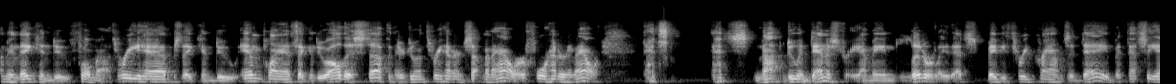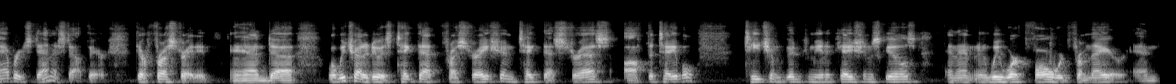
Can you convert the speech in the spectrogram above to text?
I mean, they can do full mouth rehabs, they can do implants, they can do all this stuff, and they're doing 300 something an hour, 400 an hour. That's that's not doing dentistry. I mean, literally, that's maybe three crowns a day, but that's the average dentist out there. They're frustrated. And uh, what we try to do is take that frustration, take that stress off the table, teach them good communication skills, and then we work forward from there. And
